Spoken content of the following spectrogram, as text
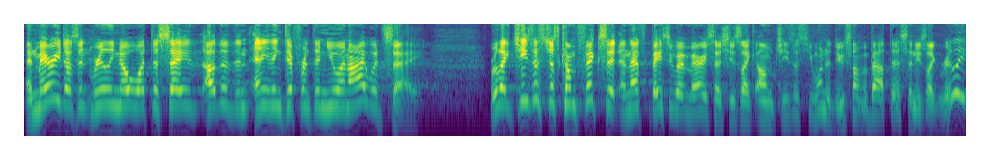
And Mary doesn't really know what to say other than anything different than you and I would say. We're like, Jesus, just come fix it. And that's basically what Mary says. She's like, um, Jesus, you want to do something about this? And he's like, really?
